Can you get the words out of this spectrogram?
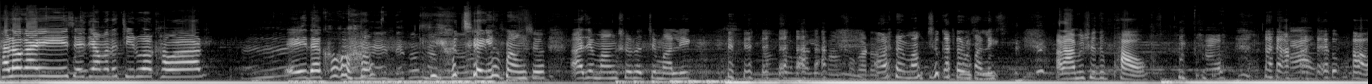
হ্যালো গাইস এই যে আমাদের চিরুয়া খাবার এই দেখো কি হচ্ছে এগুলো মাংস? আজ মাংসর হচ্ছে মালিক। আর মাংস কাটার মালিক। আর আমি শুধু ফাও। ফাও।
